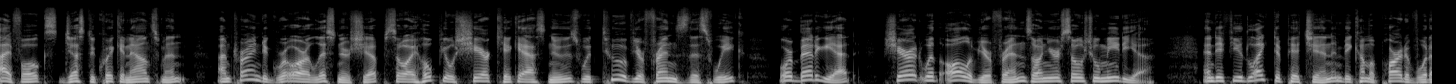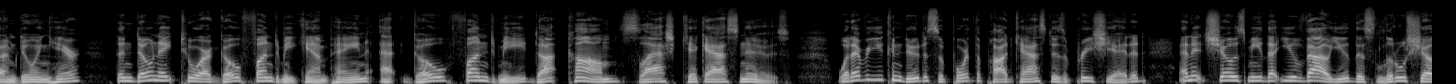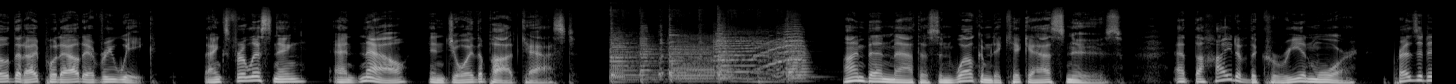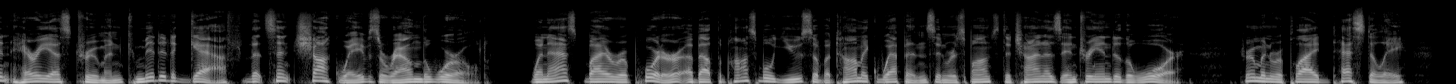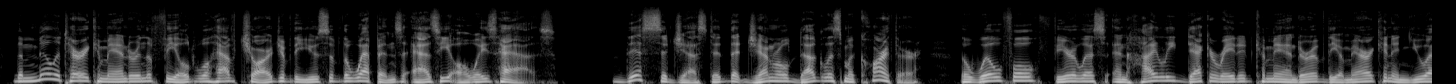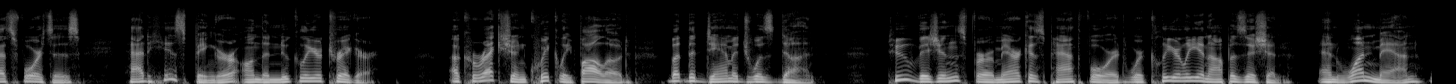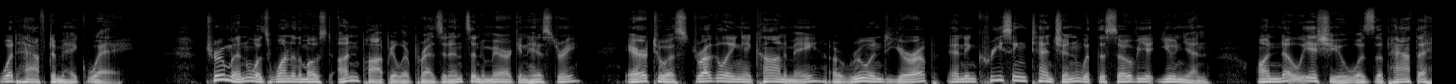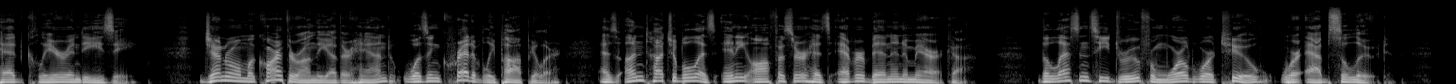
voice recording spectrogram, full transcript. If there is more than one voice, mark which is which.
Speaker 1: Hi, folks. Just a quick announcement. I'm trying to grow our listenership, so I hope you'll share Kick Ass News with two of your friends this week, or better yet, share it with all of your friends on your social media. And if you'd like to pitch in and become a part of what I'm doing here, then donate to our GoFundMe campaign at gofundme.com slash kickassnews. Whatever you can do to support the podcast is appreciated, and it shows me that you value this little show that I put out every week. Thanks for listening, and now enjoy the podcast. I'm Ben Mathis, and welcome to Kick Ass News. At the height of the Korean War, President Harry S. Truman committed a gaffe that sent shockwaves around the world. When asked by a reporter about the possible use of atomic weapons in response to China's entry into the war, Truman replied testily, The military commander in the field will have charge of the use of the weapons as he always has. This suggested that General Douglas MacArthur, the willful, fearless, and highly decorated commander of the American and U.N. forces, had his finger on the nuclear trigger. A correction quickly followed but the damage was done. Two visions for America's path forward were clearly in opposition, and one man would have to make way. Truman was one of the most unpopular presidents in American history, heir to a struggling economy, a ruined Europe, and increasing tension with the Soviet Union. On no issue was the path ahead clear and easy. General MacArthur, on the other hand, was incredibly popular as untouchable as any officer has ever been in America. The lessons he drew from World War II were absolute.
